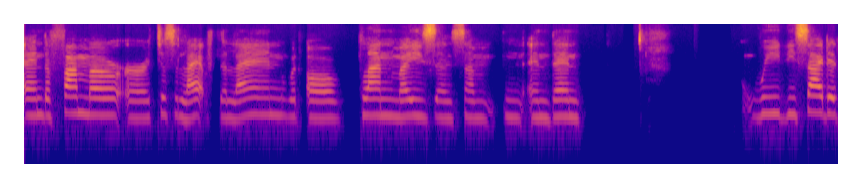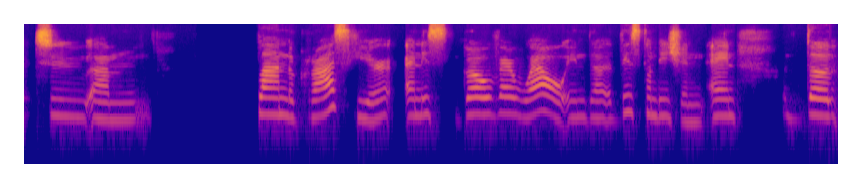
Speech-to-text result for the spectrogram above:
and the farmer uh, just left the land with all plant maize and some and then we decided to um, plant the grass here and it's grow very well in the this condition. And the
